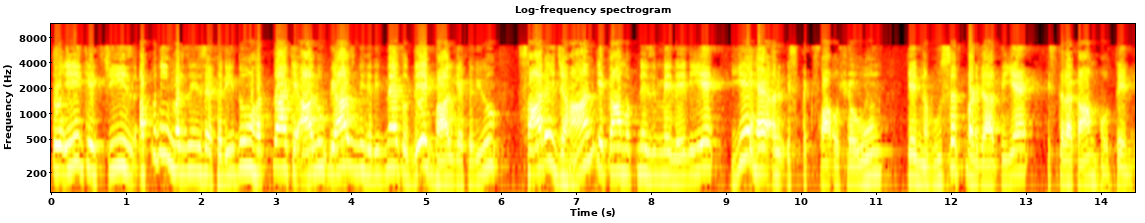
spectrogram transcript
تو ایک ایک چیز اپنی مرضی سے خریدوں، حتیٰ کہ آلو پیاز بھی خریدنا ہے تو دیکھ بھال کے خریدوں۔ سارے جہان کے کام اپنے ذمے لے لیے۔ یہ ہے الاستقفاء و شعوم کہ نحوست پڑ جاتی ہے، اس طرح کام ہوتے نہیں۔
